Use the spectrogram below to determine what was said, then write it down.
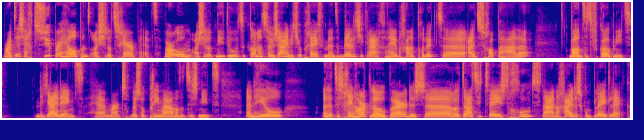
Maar het is echt super helpend als je dat scherp hebt. Waarom? Als je dat niet doet, kan het zo zijn dat je op een gegeven moment een belletje krijgt van hé, hey, we gaan het product uh, uit de schappen halen. Want het verkoopt niet. dat jij denkt, hè, maar het is best wel prima, want het is niet een heel. En het is geen hardloper, dus uh, rotatie 2 is te goed. Nou, dan ga je dus compleet lek.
